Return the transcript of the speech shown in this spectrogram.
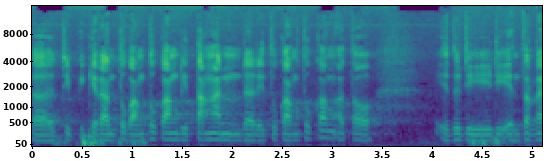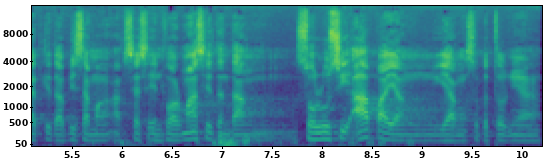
uh, di pikiran tukang-tukang di tangan dari tukang-tukang atau itu di di internet kita bisa mengakses informasi tentang solusi apa yang yang sebetulnya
